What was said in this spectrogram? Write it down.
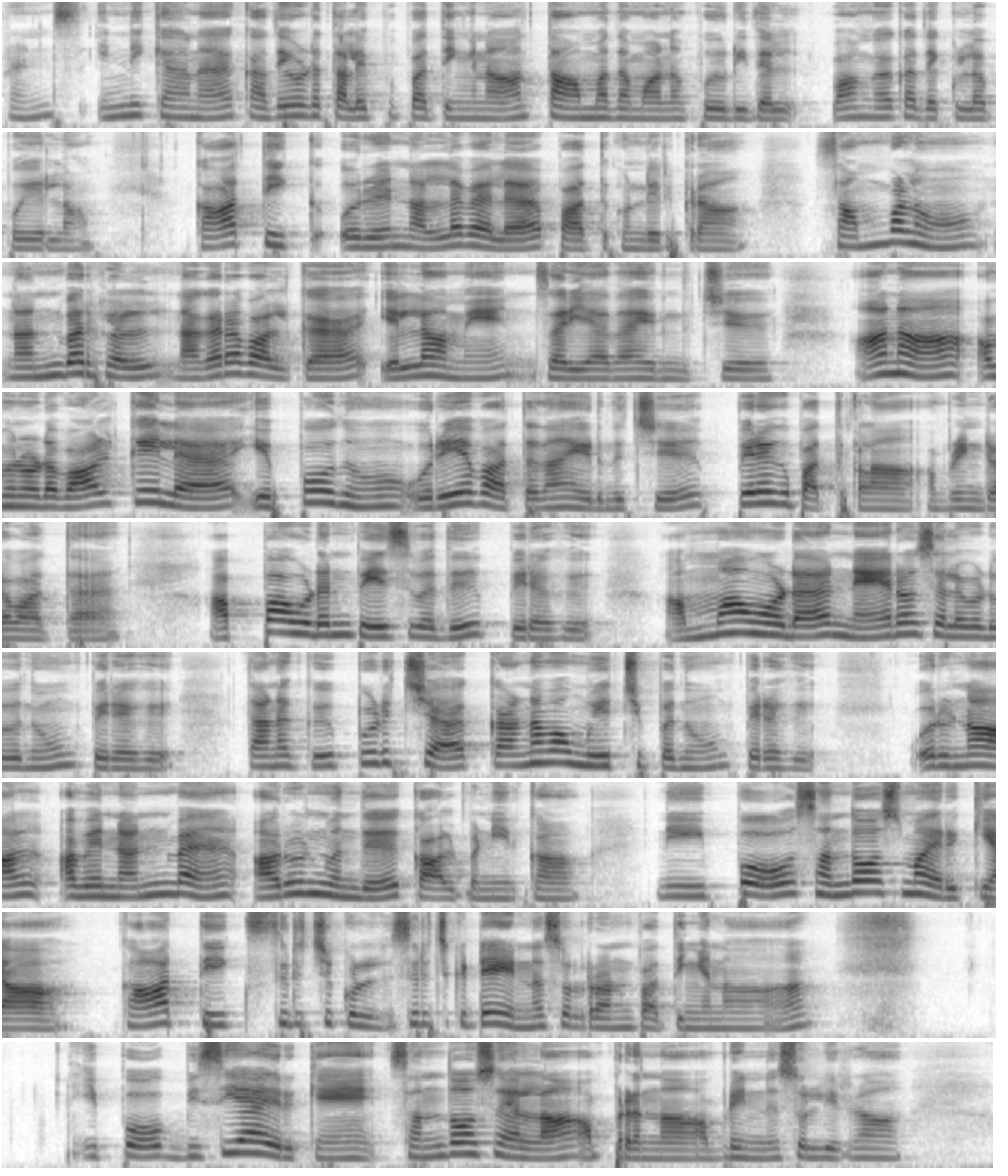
Friends இன்றைக்கான கதையோட தலைப்பு பார்த்திங்கன்னா தாமதமான புரிதல். வாங்க கதைக்குள்ளே போயிடலாம். கார்த்திக் ஒரு நல்ல வேலை பார்த்து கொண்டு இருக்கிறான் சம்பளம் நண்பர்கள் நகர வாழ்க்கை எல்லாமே சரியாக தான் இருந்துச்சு. ஆனால் அவனோட வாழ்க்கையில் எப்போதும் ஒரே வார்த்தை தான் இருந்துச்சு. பிறகு பார்த்துக்கலாம் அப்படின்ற வார்த்தை. அப்பாவுடன் பேசுவது பிறகு அம்மாவோட நேரம் செலவிடுவதும் பிறகு தனக்கு பிடிச்ச கனவை முயற்சிப்பதும் பிறகு. ஒரு நாள் அவன் நண்பன் அருண் வந்து கால் பண்ணியிருக்கான். நீ இப்போது சந்தோஷமாக இருக்கியா? கார்த்திக் சிரிச்சுக்குள் சிரிச்சுக்கிட்டே என்ன சொல்கிறான்னு பார்த்தீங்கன்னா இப்போது பிஸியாக இருக்கேன். சந்தோஷம் எல்லாம் அப்புறம்தான் அப்படின்னு சொல்லிடுறான்.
